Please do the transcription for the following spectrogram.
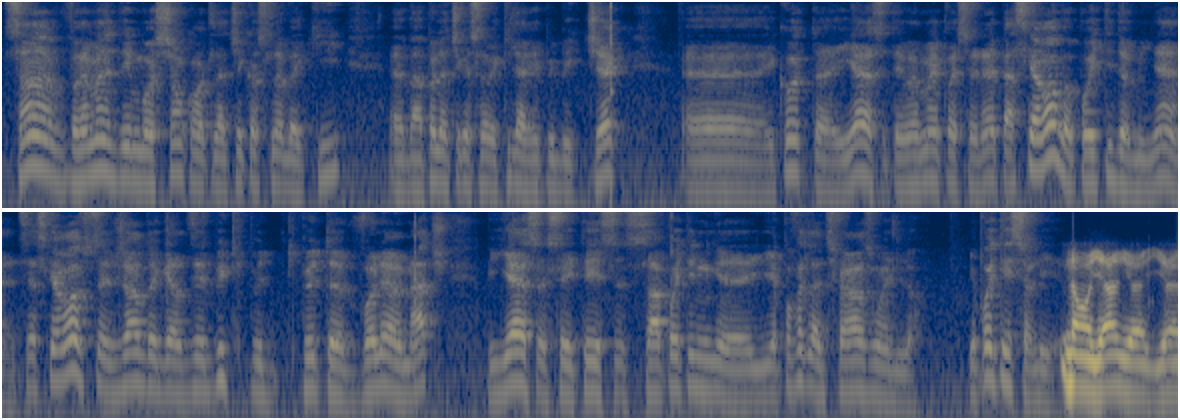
sans vraiment d'émotion contre la Tchécoslovaquie. Euh, ben, pas la Tchécoslovaquie, la République tchèque. Euh, écoute, hier, c'était vraiment impressionnant. Askarov n'a pas été dominant. Askarov, c'est le genre de gardien de but qui peut, qui peut te voler un match? Puis hier, ça, a été, ça a pas été euh, il n'a pas fait la différence loin de là. Il n'a pas été solide. Non, hier, il a, il a,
